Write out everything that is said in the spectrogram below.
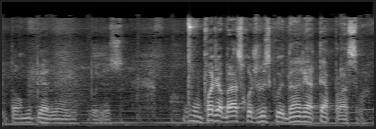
Então me perdoem por isso. Um forte abraço, continue se cuidando e até a próxima.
